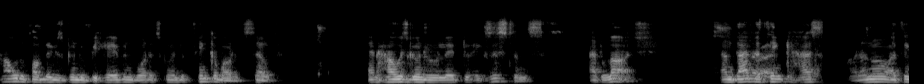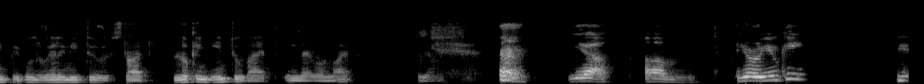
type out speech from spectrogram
how the public is going to behave and what it's going to think about itself and how it's going to relate to existence at large. And that I think has I don't know. I think people really need to start looking into that in their own life. To be honest. yeah. Um, Hiroyuki. Yeah,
